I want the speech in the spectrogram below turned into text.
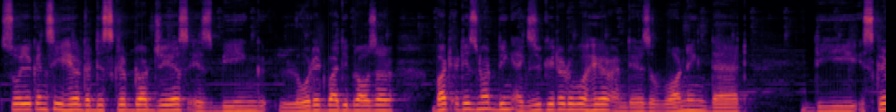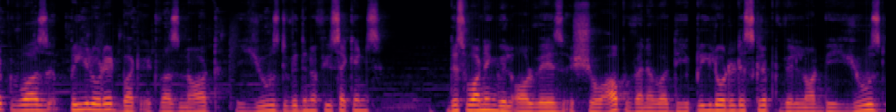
So you can see here that the script.js is being loaded by the browser, but it is not being executed over here and there is a warning that the script was preloaded but it was not used within a few seconds. This warning will always show up whenever the preloaded script will not be used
